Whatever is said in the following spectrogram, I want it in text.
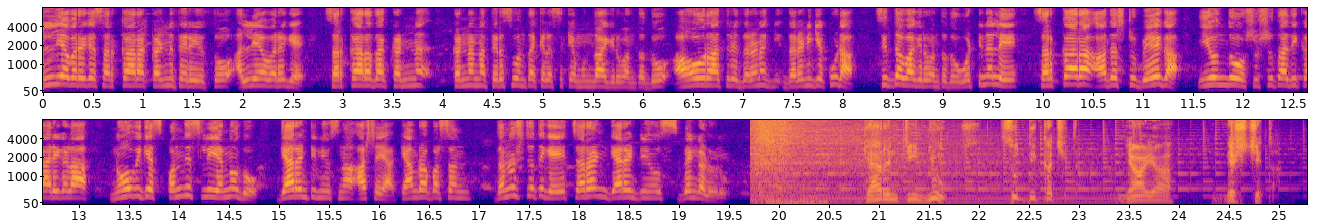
ಎಲ್ಲಿಯವರೆಗೆ ಸರ್ಕಾರ ಕಣ್ಣು ತೆರೆಯುತ್ತೋ ಅಲ್ಲಿಯವರೆಗೆ ಸರ್ಕಾರದ ಕಣ್ಣ, ಕಣ್ಣನ್ನ ತೆರೆಸುವಂತ ಕೆಲಸಕ್ಕೆ ಮುಂದಾಗಿರುವಂತದ್ದು ಅಹೋರಾತ್ರಿ ಧರಣ, ಧರಣಿಗೆ ಕೂಡ ಸಿದ್ಧವಾಗಿರುವಂತದ್ದು ಒಟ್ಟಿನಲ್ಲಿ ಸರ್ಕಾರ ಆದಷ್ಟು ಬೇಗ ಈ ಒಂದು ಶುಶ್ರುತಾಧಿಕಾರಿಗಳ ನೋವಿಗೆ ಸ್ಪಂದಿಸಲಿ ಅನ್ನೋದು ಗ್ಯಾರಂಟಿ ನ್ಯೂಸ್ನ ಆಶಯ. ಕ್ಯಾಮ್ರಾ ಪರ್ಸನ್ ಧನುಷ್ ಜೊತೆಗೆ Charan, guarantee news, Bengaluru. Guarantee news, ಸುದ್ದಿ ಖಚಿತ, ನ್ಯಾಯ ನಿಶ್ಚಿತ.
